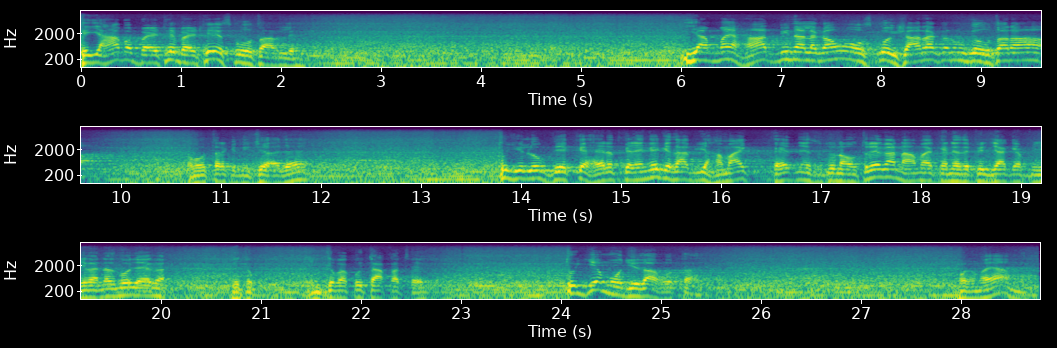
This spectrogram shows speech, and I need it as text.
کہ یہاں پر بیٹھے بیٹھے اس کو اتار لے۔ یا میں ہاتھ بھی نہ لگاؤں، اس کو اشارہ کروں کہ اتارا وہ اتر کے نیچے آ جائے۔ تو یہ لوگ دیکھ کے حیرت کریں گے کہ صاحب یہ ہمارے کہنے سے تو نہ اترے گا، نہ ہمارے کہنے سے پھر جا کے اپنی جگہ نصب ہو جائے گا۔ یہ تو ان کے پاس کوئی طاقت ہے۔ تو یہ موجودہ ہوتا ہے۔ فرمایا ہم نے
